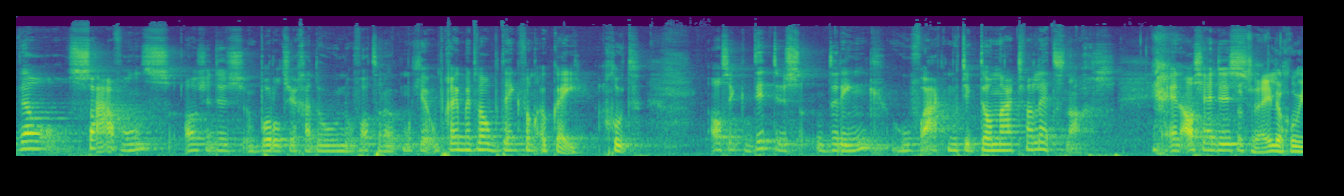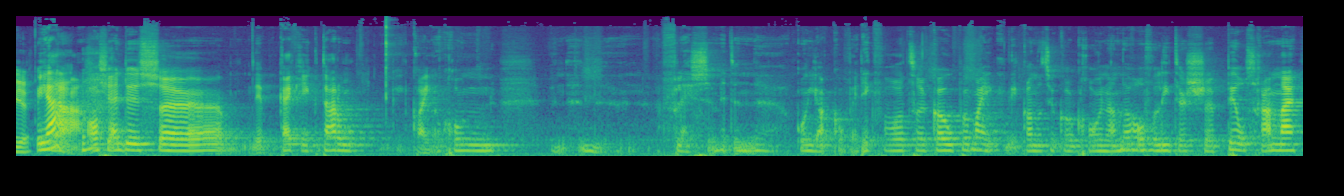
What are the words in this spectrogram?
wel s'avonds, als je dus een borreltje gaat doen of wat dan ook, moet je op een gegeven moment wel bedenken van oké, goed. Als ik dit dus drink, hoe vaak moet ik dan naar het toilet s'nachts? En als jij dus dat is een hele goeie. ja, als jij dus... eh, kijk, ik, daarom kan je ook gewoon een, een fles met een eh, cognac of weet ik veel wat eh, kopen. Maar je, je kan natuurlijk ook gewoon aan de halve liters eh, pils gaan. Maar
